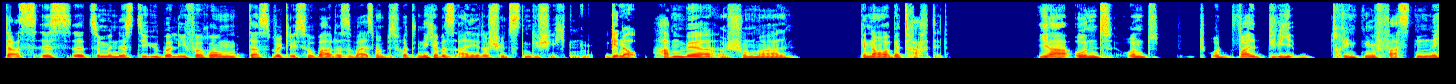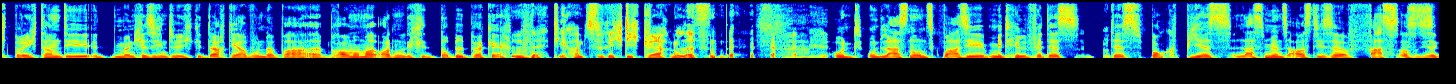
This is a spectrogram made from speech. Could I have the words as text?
Das ist äh, zumindest die Überlieferung, dass wirklich so war. Das weiß man bis heute nicht, aber es ist eine der schönsten Geschichten. Genau. Haben wir schon mal genauer betrachtet. Ja, und, und und weil Bier, Trinken, Fasten nicht bricht, haben die Mönche sich natürlich gedacht, ja wunderbar, äh, brauchen wir mal ordentliche Doppelböcke. Die haben es richtig krachen lassen. und, und lassen uns quasi mit Hilfe des, des Bockbiers, lassen wir uns aus dieser Fass, aus dieser,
